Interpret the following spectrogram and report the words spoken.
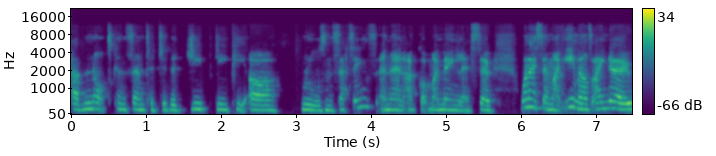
have not consented to the GDPR rules and settings. And then I've got my main list. So when I send my emails, I know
